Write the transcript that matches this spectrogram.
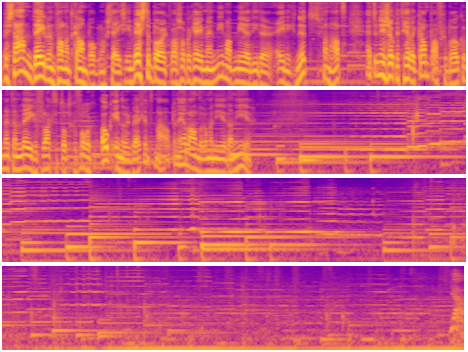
bestaan delen van het kamp ook nog steeds. In Westerbork was op een gegeven moment niemand meer die er enig nut van had. En toen is ook het hele kamp afgebroken met een lege vlakte tot gevolg. Ook indrukwekkend, maar op een heel andere manier dan hier. Ja,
